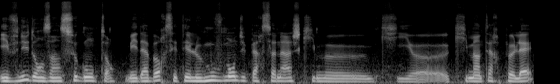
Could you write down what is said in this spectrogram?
est venue dans un second temps. Mais d'abord, c'était le mouvement du personnage qui, me, qui, euh, m'interpellait.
